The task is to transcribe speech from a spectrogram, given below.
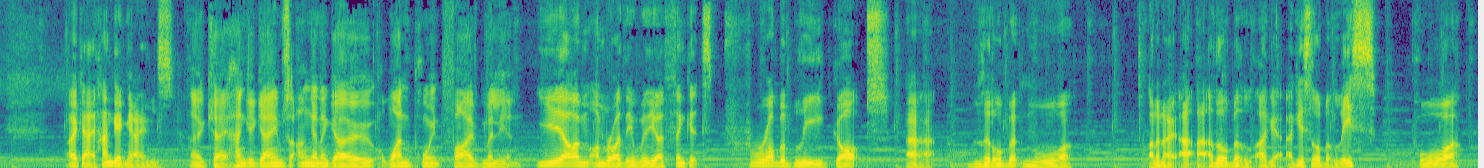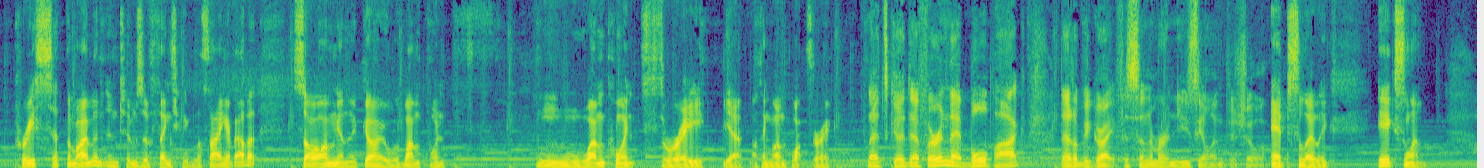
Okay, Hunger Games. Okay, Hunger Games. I'm going to go 1.5 million. Yeah, I'm, I'm right there with you. I think it's probably got uh, a little bit more. I don't know, a, a little bit. I guess a little bit less poor press at the moment in terms of things people are saying about it. So I'm going to go with 1.3. Yeah, I think 1.3. That's good. If we're in that ballpark, that'll be great for cinema in New Zealand for sure. Absolutely. Excellent.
